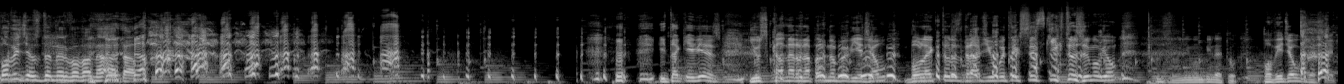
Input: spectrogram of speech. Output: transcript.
Powiedział zdenerwowany Adam. I takie wiesz, już kanar na pewno by wiedział, bo lektor zdradziłby tych wszystkich, którzy mówią, "Jezu, nie mam biletu. Powiedział Grzesiek.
